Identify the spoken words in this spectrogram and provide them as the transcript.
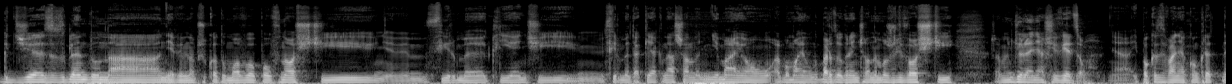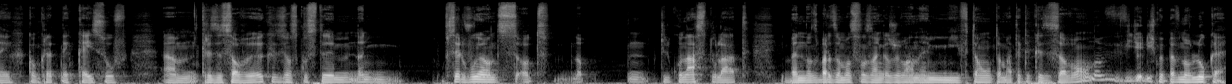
gdzie ze względu na, nie wiem, na przykład umowy o poufności, nie wiem, firmy, klienci, firmy takie jak nasza, no nie mają albo mają bardzo ograniczone możliwości żeby dzielenia się wiedzą nie? i pokazywania konkretnych, konkretnych case'ów um, kryzysowych. W związku z tym, no, obserwując od no, kilkunastu lat i będąc bardzo mocno zaangażowanymi w tą tematykę kryzysową, no, widzieliśmy pewną lukę,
